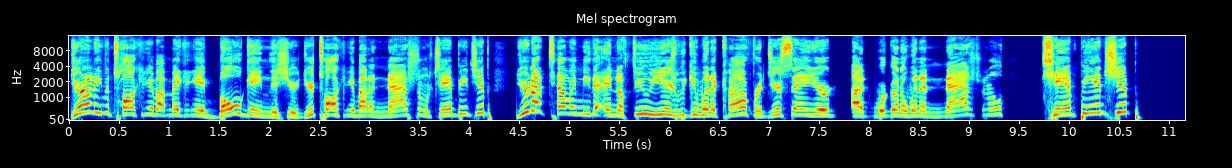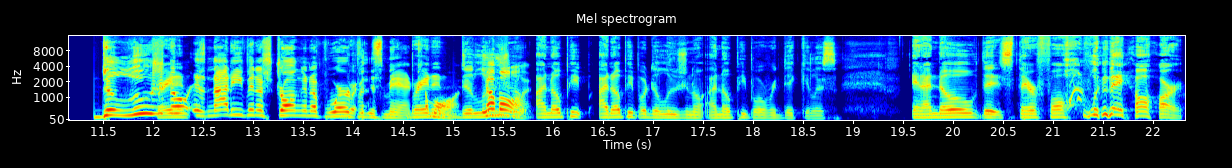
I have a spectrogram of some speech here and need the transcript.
You're not even talking about making a bowl game this year. You're talking about a national championship. You're not telling me that in a few years we can win a conference. You're saying you're uh, we're going to win a national championship. Delusional Brandon- is not even a strong enough word for this man. Brandon, Come on, delusional. come on. I know people. I know people are delusional. I know people are ridiculous, and I know that it's their fault when they are.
